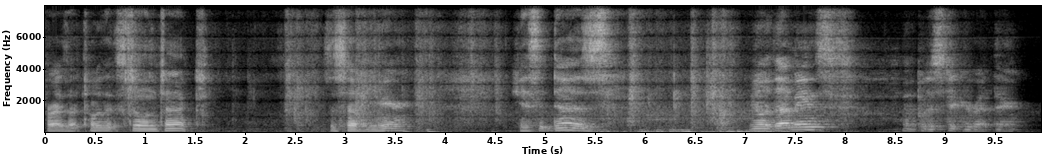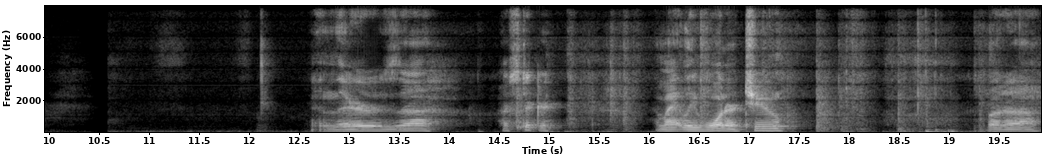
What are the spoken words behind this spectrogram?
Surprised that toilet's still intact. Does this have a mirror? Yes, it does. You know what that means? I'm gonna put a sticker right there. And there's uh, our sticker. I might leave one or two, but uh,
